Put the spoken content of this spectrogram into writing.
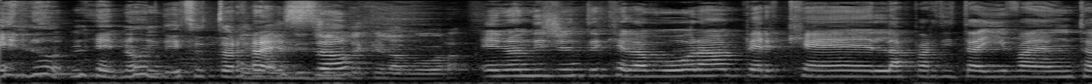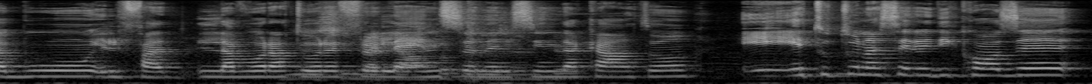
e non, e non di tutto il E non di resto. gente che lavora. E non di gente che lavora perché la partita IVA è un tabù, il, fa- il lavoratore Nel freelance nel sindacato e, e tutta una serie di cose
